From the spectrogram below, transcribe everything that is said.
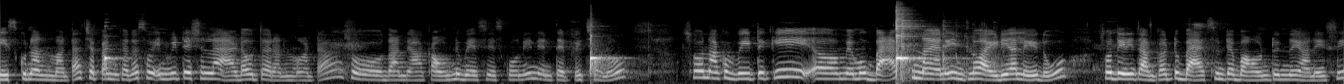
తీసుకున్నాను అనమాట చెప్పాను కదా సో ఇన్విటేషన్లో యాడ్ అవుతారనమాట సో దాన్ని ఆ అకౌంట్ని బేస్ చేసుకొని నేను తెప్పించాను. సో నాకు వీటికి మేము బ్యాగ్స్ ఉన్నాయని ఇంట్లో ఐడియా లేదు. సో దీనికి తగ్గట్టు బ్యాగ్స్ ఉంటే బాగుంటుంది అనేసి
